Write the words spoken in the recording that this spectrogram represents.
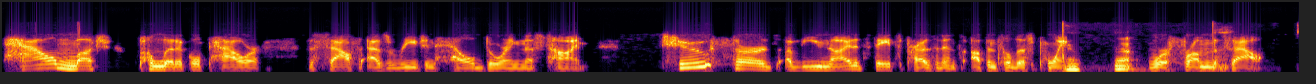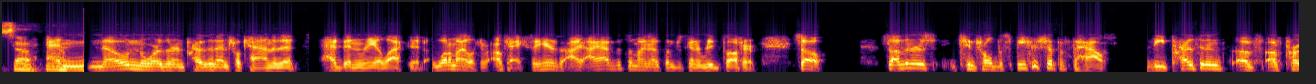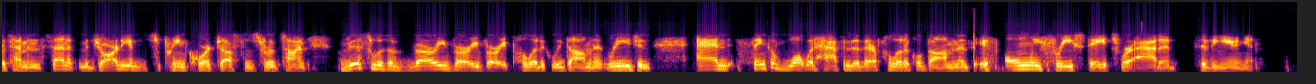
how much political power the South as a region held during this time. Two thirds of the United States presidents up until this point yeah. were from the South. So, yeah. and no Northern presidential candidate had been reelected. What am I looking for? Okay, so here's I, I have this in my notes. I'm just going to read this off here. So, Southerners controlled the speakership of the House, the president of, of pro tem in the Senate, majority of the Supreme Court justices for the time. This was a very, very, very politically dominant region. And think of what would happen to their political dominance if only free states were added to the Union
